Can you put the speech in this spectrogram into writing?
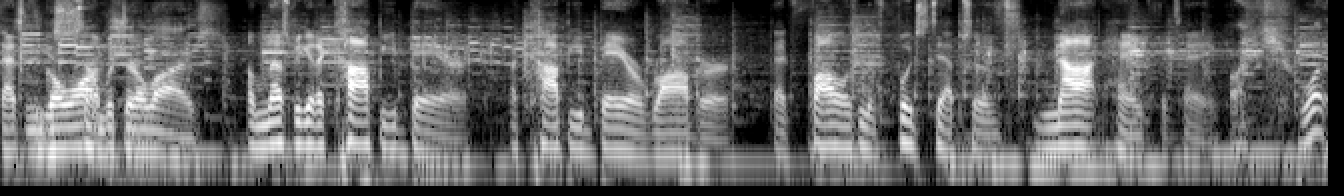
that's the and go on with their lives. Unless we get a copy bear, a copy bear robber that follows in the footsteps of not Hank the Tank. What?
